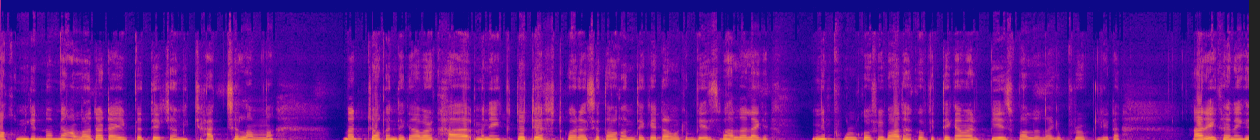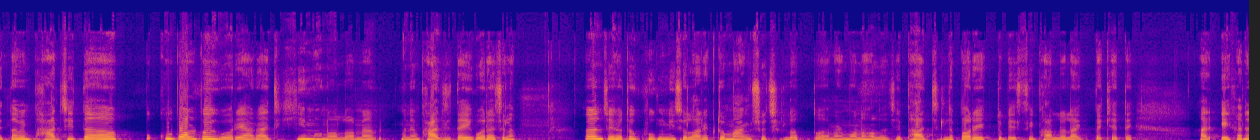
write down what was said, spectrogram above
তখন কিন্তু আমি আলাদা টাইপের দেখে আমি খাচ্ছিলাম না। বাট যখন থেকে আবার খা মানে একটু টেস্ট করেছে তখন থেকে এটা আমাকে বেশ ভালো লাগে। ফুলকপি বাঁধাকপির থেকে আমার বেশ ভালো লাগে ব্রোকলিটা আর এখানে কিন্তু আমি ভাজিটা খুব অল্পই করে, আর আজকে কী মনে হলো আমার মানে ভাজিটাই করেছিলাম। কারণ যেহেতু ঘুগনি ছিল আর একটু মাংস ছিল, তো আমার মনে হলো যে ভাজলে পরে একটু বেশি ভালো লাগবে খেতে। আর এখানে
